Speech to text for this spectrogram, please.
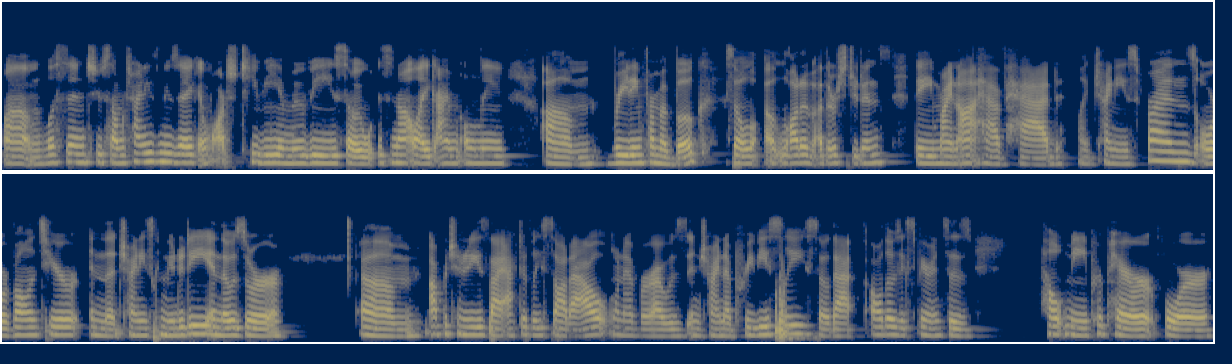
um, listened to some Chinese music and watched TV and movies. So it's not like I'm only um, reading from a book. So a lot of other students, they might not have had like Chinese friends or volunteer in the Chinese community. And those are um, opportunities I actively sought out whenever I was in China previously. So that all those experiences helped me prepare for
